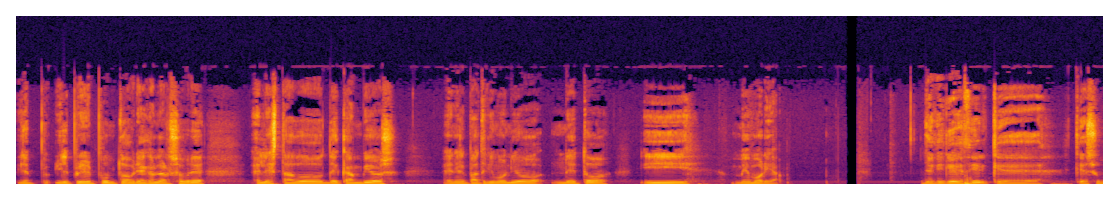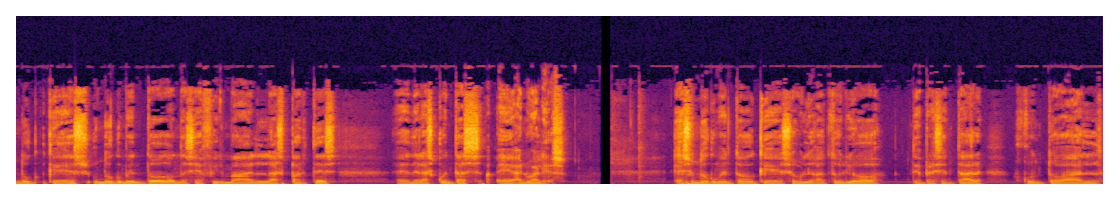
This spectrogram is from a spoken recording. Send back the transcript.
el primer punto habría que hablar sobre el estado de cambios en el patrimonio neto y memoria. Y aquí hay que decir que, que, es, un que es un documento donde se firman las partes eh, de las cuentas eh, anuales. Es un documento que es obligatorio de presentar junto al,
